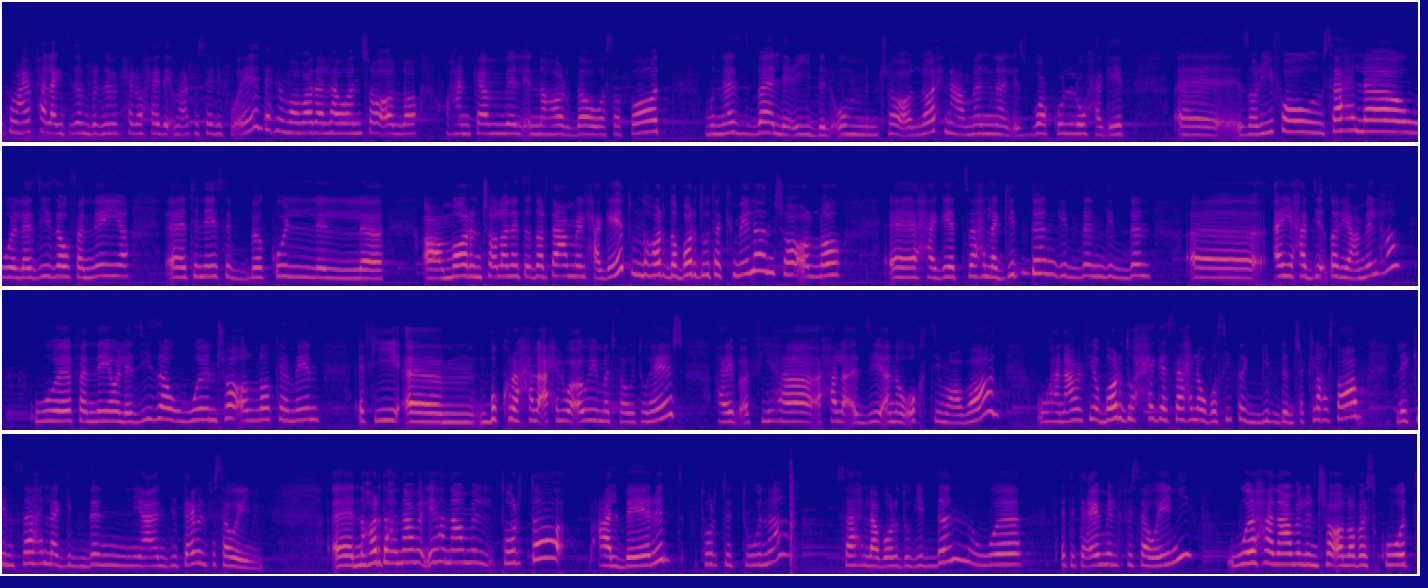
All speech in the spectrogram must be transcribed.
بيكم معايا في حلقة جديدة من برنامج حلو حادق معاكم سالي فؤاد. إحنا مع بعض على الهوا إن شاء الله وهنكمل النهارده وصفات مناسبة لعيد الأم إن شاء الله. إحنا عملنا الأسبوع كله حاجات آه، ظريفة وسهلة ولذيذة وفنية آه، تناسب كل الأعمار إن شاء الله انها تقدر تعمل حاجات. والنهاردة برضو تكملة إن شاء الله آه، حاجات سهلة جدا جدا جدا أي حد يقدر يعملها. وفنية ولذيذة وإن شاء الله كمان في بكرة حلقة حلوة قوي ما تفوتوهاش. هيبقى فيها حلقة دي أنا وأختي مع بعض وهنعمل فيها برضو حاجة سهلة وبسيطة جدا. شكلها صعب لكن سهلة جدا يعني تتعمل في ثواني. آه، النهارده هنعمل إيه؟ هنعمل تورتة على البارد تورتة تونة سهلة برضو جدا وتتعمل في ثواني. وهنعمل إن شاء الله بسكوت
